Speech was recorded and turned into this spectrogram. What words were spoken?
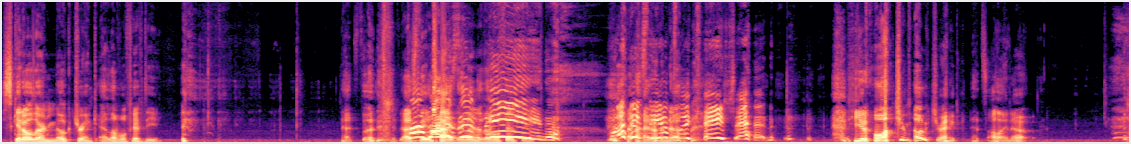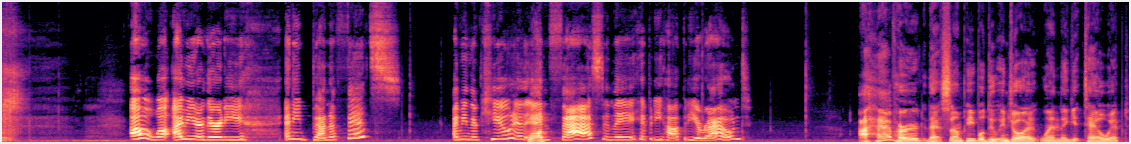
Skiddo learn milk drink at level fifty. that's the that's but the attack they learn at level fifty. What is the implication? you don't want your milk drink. That's all I know. Oh well, I mean, are there any any benefits? I mean, they're cute and, well, and fast, and they hippity hoppity around. I have heard that some people do enjoy when they get tail whipped.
